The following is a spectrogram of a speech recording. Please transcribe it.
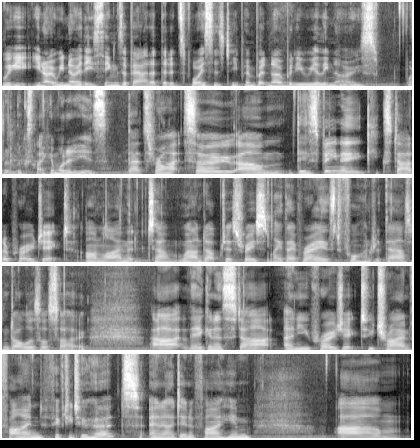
We you know we know these things about it that its voice is deepened, but nobody really knows what it looks like and what it is. That's right. So um, there's been a Kickstarter project online that um, wound up just recently. They've raised $400,000 or so. Uh, they're going to start a new project to try and find 52 Hertz and identify him. Um,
